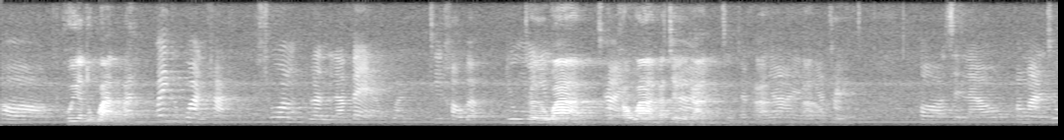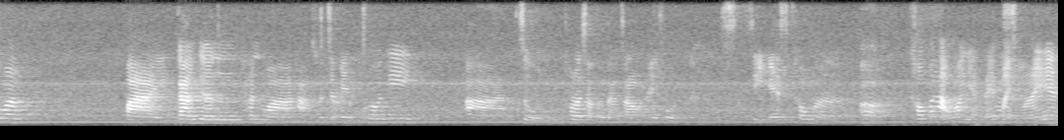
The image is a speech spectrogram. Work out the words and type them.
พอคุยกันทุกวันไหมไม่ทุกวันค่ะ ช่วงนั้นแล้วแต่วันที่เขาแบบยุ่งเธไม่อยุ่งว่างใช่เขาว่างก็เจอกันใช่ถึงจะคุยได้อะไรอ่าเงี้ยโอเคค่ะพอเสร็จแล้วประ มาณช่วงปลายกลางเดือนธันวาค่ะ มันจะเป็นช่วงที่อ่าศูนย์โทรศัพท์ต่างๆจะเอาไอโฟน 4S เข้ามาอ่าเขาก็ถามว่าอยากได้ใหม่ไหมอะไร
